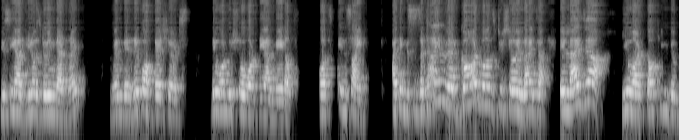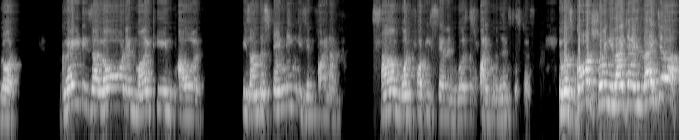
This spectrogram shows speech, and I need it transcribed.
You see our heroes doing that, right? When they rip off their shirts, they want to show what they are made of, what's inside. I think this is the time where God wants to show Elijah, Elijah, you are talking to God. Great is our Lord and mighty in power. His understanding is infinite. Psalm 147 verse 5, brothers and sisters. It was God showing Elijah, Elijah,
